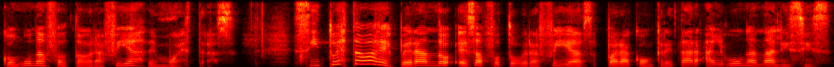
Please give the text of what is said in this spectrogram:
con unas fotografías de muestras. Si tú estabas esperando esas fotografías para concretar algún análisis,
